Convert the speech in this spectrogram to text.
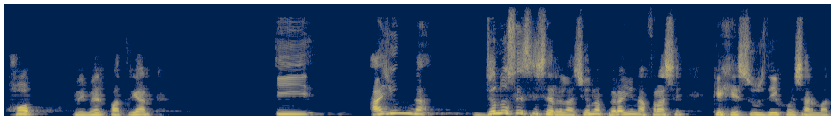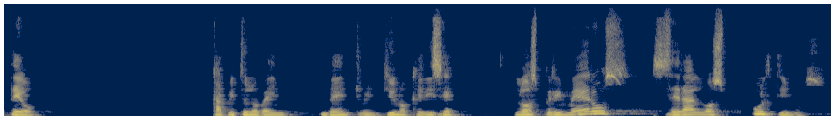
Job, primer patriarca. Y hay una, yo no sé si se relaciona, pero hay una frase que Jesús dijo en San Mateo, capítulo 20, 20, 21, que dice, los primeros serán los últimos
